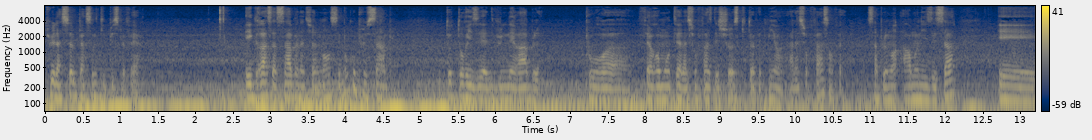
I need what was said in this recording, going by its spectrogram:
tu es la seule personne qui puisse le faire. Et grâce à ça, ben, naturellement, c'est beaucoup plus simple d'autoriser à être vulnérable pour euh, faire remonter à la surface des choses qui doivent être mises à la surface, en fait. Simplement harmoniser ça et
